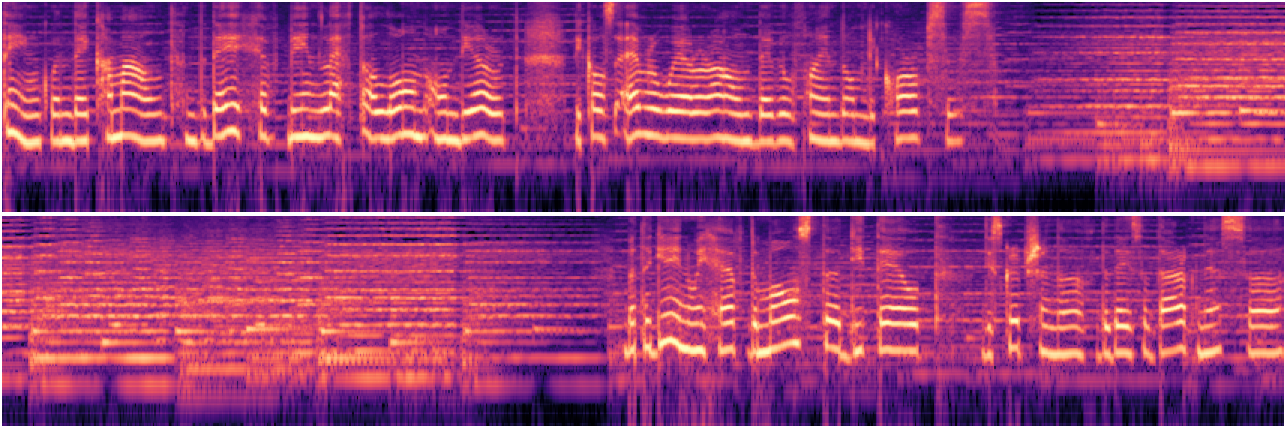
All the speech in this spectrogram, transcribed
think when they come out that they have been left alone on the earth because everywhere around they will find only corpses. But again, we have the most uh, detailed description of the days of darkness uh,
